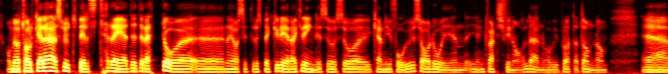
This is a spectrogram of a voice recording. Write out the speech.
Om jag tolkar det här slutspelsträdet rätt då eh, när jag sitter och spekulerar kring det så, så kan ni ju få USA då i en, i en kvartsfinal där. Nu har vi pratat om dem. Eh,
